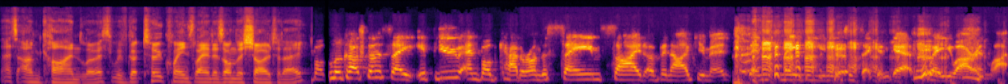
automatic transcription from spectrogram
That's unkind, Lewis. We've got two Queenslanders on the show today. Look, I was going to say, if you and Bob Katter are on the same side of an argument, then maybe you need to second guess where you are in life.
